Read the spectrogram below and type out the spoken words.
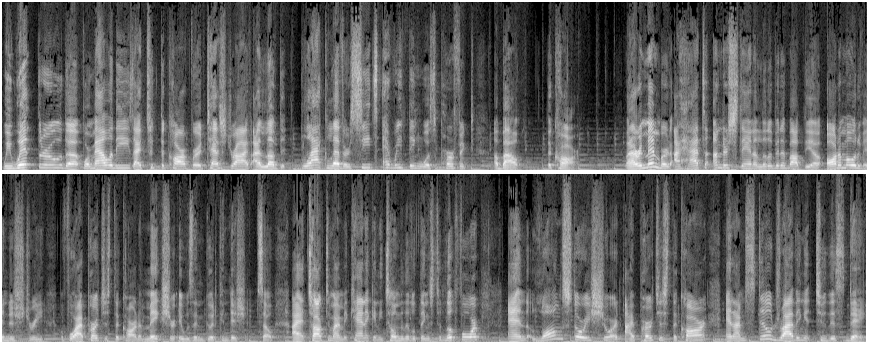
we went through the formalities. I took the car for a test drive. I loved it. Black leather seats, everything was perfect about the car. But I remembered I had to understand a little bit about the uh, automotive industry before I purchased the car to make sure it was in good condition. So I had talked to my mechanic and he told me little things to look for. And long story short, I purchased the car and I'm still driving it to this day.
